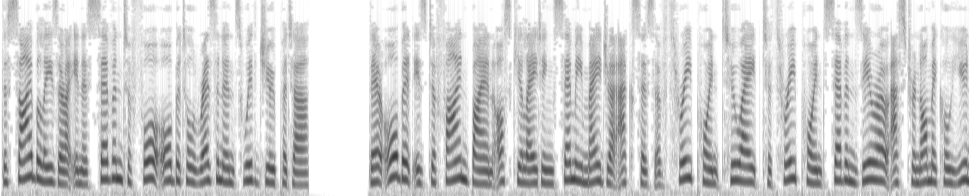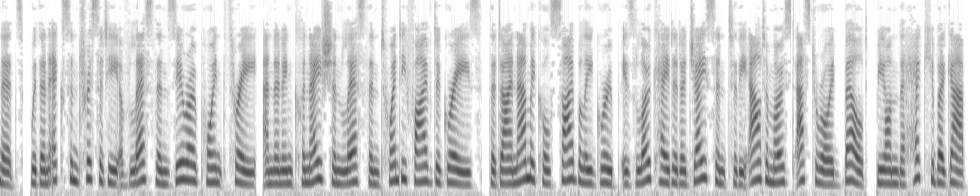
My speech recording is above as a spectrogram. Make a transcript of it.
The Cybeles are in a 7 to 4 orbital resonance with Jupiter. Their orbit is defined by an osculating semi-major axis of 3.28 to 3.70 astronomical units, with an eccentricity of less than 0.3 and an inclination less than 25 degrees. The dynamical Cybele group is located adjacent to the outermost asteroid belt, beyond the Hecuba gap,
